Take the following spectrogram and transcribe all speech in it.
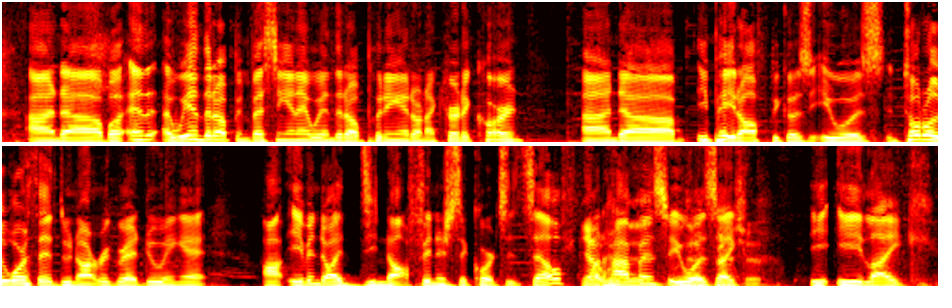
and uh, but and we ended up investing in it. We ended up putting it on a credit card, and uh, it paid off because it was totally worth it. Do not regret doing it. Uh, even though I did not finish the course itself, Yeah, what happens? did- it was like it like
